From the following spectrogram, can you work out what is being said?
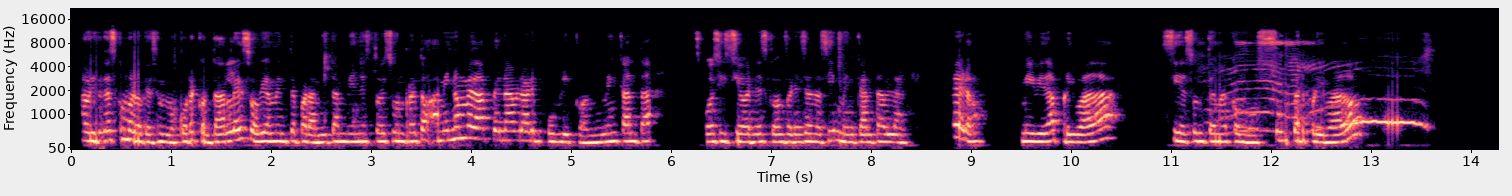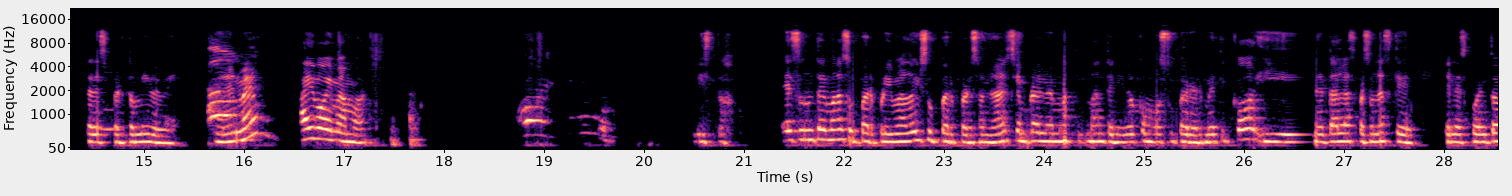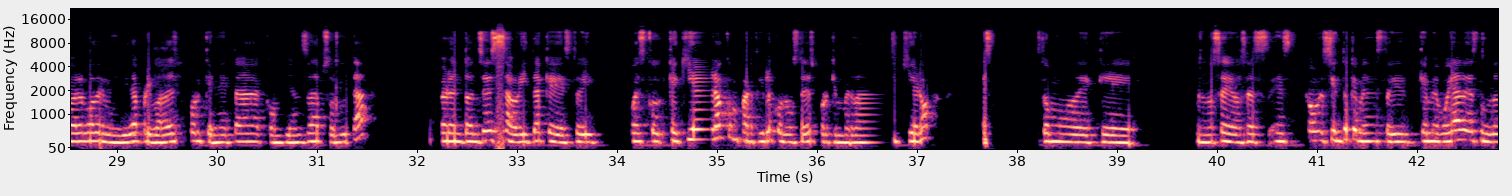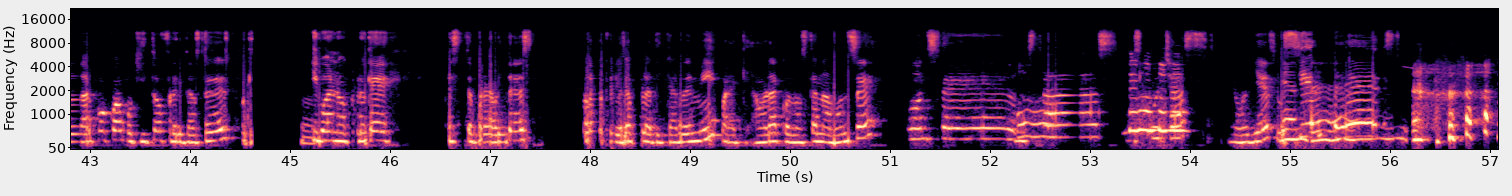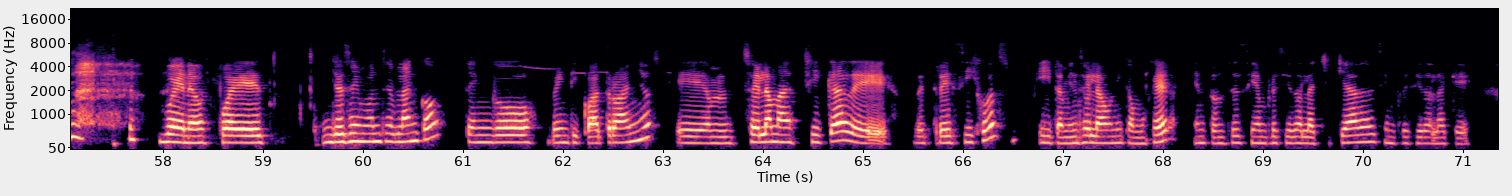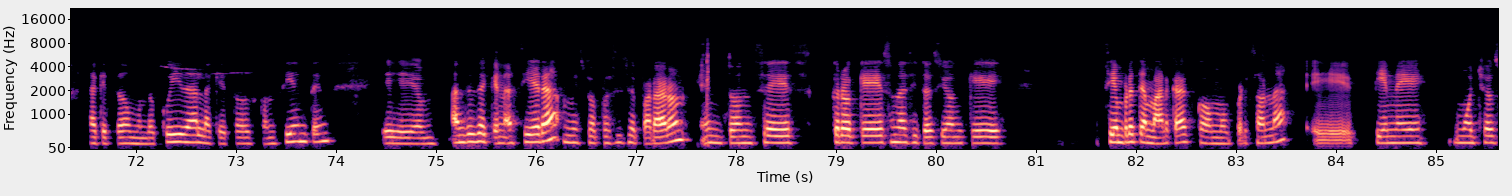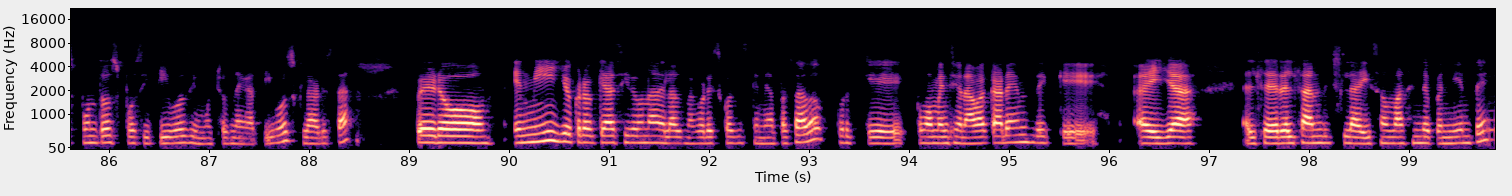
ahorita es como lo que se me ocurre contarles. Obviamente para mí también esto es un reto. A mí no me da pena hablar en público, a mí me encanta exposiciones, conferencias así, me encanta hablar. Pero mi vida privada sí es un tema como súper privado. Se despertó mi bebé. Mírenme. Ahí voy, mi amor. Listo. Es un tema súper privado y súper personal. Siempre lo he mantenido como súper hermético y neta, las personas que, les cuento algo de mi vida privada es porque neta confianza absoluta. Pero entonces, ahorita que estoy, pues que quiero compartirlo con ustedes porque en verdad quiero, es como de que, pues no sé, o sea, es, como siento que me estoy, que me voy a desnudar poco a poquito frente a ustedes. Y mm. bueno, creo que este, pero ahorita es lo que les voy a platicar de mí para que ahora conozcan a Monse. Monse, ¿dónde estás? ¿Me escuchas? ¿Me oyes? ¿Me sientes? bueno, pues yo soy Monse Blanco, tengo 24 años, em, soy la más chica de, de, tres hijos y también soy la única mujer, entonces siempre he sido la chiqueada, siempre he sido la que, la que todo el mundo cuida, la que todos consienten. Eh, antes de que naciera, mis papás se separaron, entonces creo que es una situación que siempre te marca como persona, eh, tiene muchos puntos positivos y muchos negativos, claro está, pero en mí yo creo que ha sido una de las mejores cosas que me ha pasado porque como mencionaba Karen, de que a ella el ser el sándwich la hizo más independiente.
